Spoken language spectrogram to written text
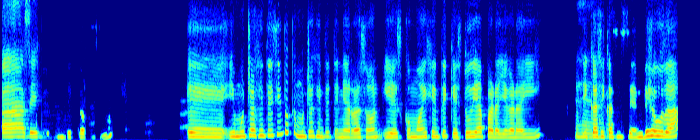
Ah, sí. Eh, y mucha gente, siento que mucha gente tenía razón, y es como hay gente que estudia para llegar ahí y casi casi se endeuda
